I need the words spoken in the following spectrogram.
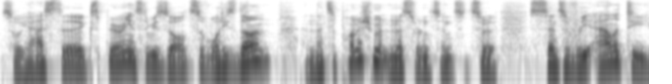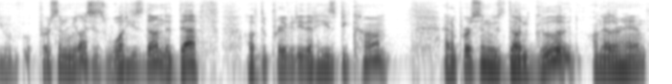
so he has to experience the results of what he's done. And that's a punishment in a certain sense. It's a sense of reality. A person realizes what he's done, the depth of depravity that he's become. And a person who's done good, on the other hand,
